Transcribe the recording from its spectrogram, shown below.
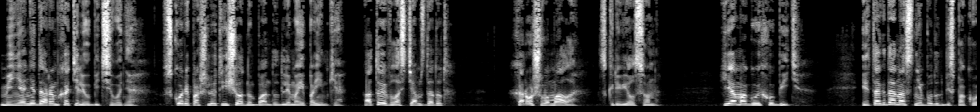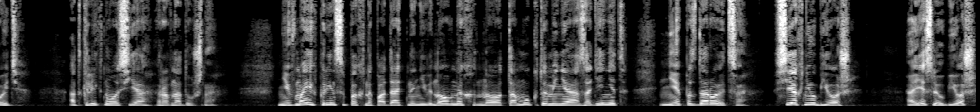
Меня недаром хотели убить сегодня. Вскоре пошлют еще одну банду для моей поимки. А то и властям сдадут. Хорошего мало, скривился он. Я могу их убить. И тогда нас не будут беспокоить. Откликнулась я равнодушно. Не в моих принципах нападать на невиновных, но тому, кто меня заденет, не поздоровится. Всех не убьешь. А если убьешь,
